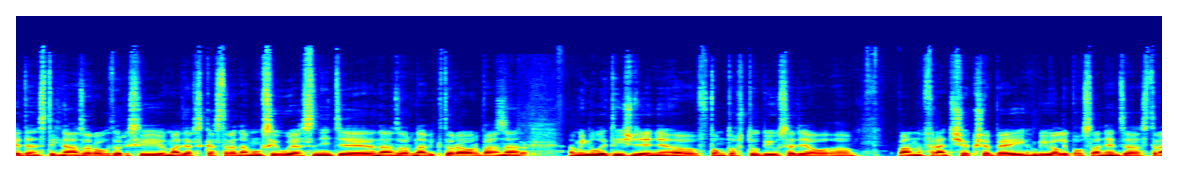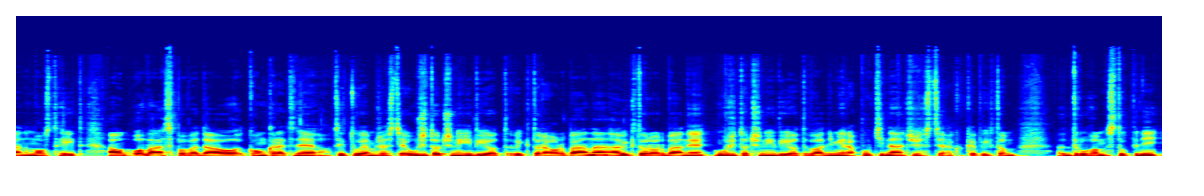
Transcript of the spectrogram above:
jeden z tých názorov, ktorý si maďarská strana musí ujasniť, je názor na Viktora Orbána. Minulý týždeň v tomto štúdiu sedel pán František Šebej, bývalý poslanec za stranu Most Hit. A on o vás povedal, konkrétne citujem, že ste užitočný idiot Viktora Orbána a Viktor Orbán je užitočný idiot Vladimíra Putina, čiže ste ako keby v tom druhom stupni.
